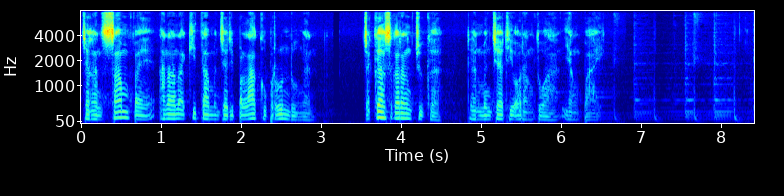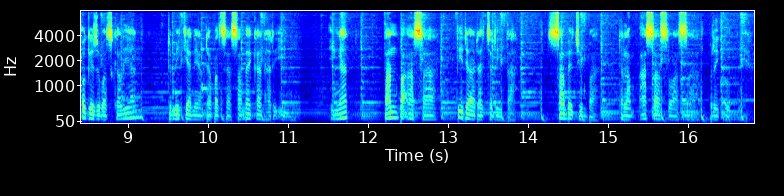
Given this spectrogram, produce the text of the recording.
jangan sampai anak-anak kita menjadi pelaku perundungan. Cegah sekarang juga dengan menjadi orang tua yang baik. Oke sobat sekalian, Demikian yang dapat saya sampaikan hari ini. Ingat, tanpa asa tidak ada cerita. Sampai jumpa dalam asa Selasa berikutnya.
